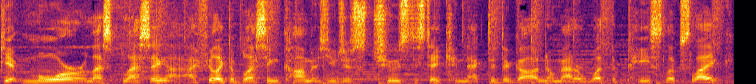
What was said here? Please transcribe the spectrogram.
get more or less blessing. I feel like the blessing comes as you just choose to stay connected to God no matter what the pace looks like,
